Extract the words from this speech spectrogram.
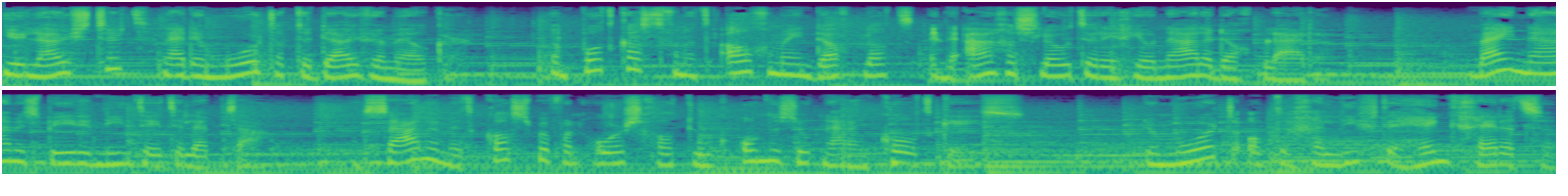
Je luistert naar De Moord op de Duivenmelker. Een podcast van het Algemeen Dagblad en de aangesloten regionale dagbladen. Mijn naam is Berendien Tetelepta. En samen met Casper van Oorschot doe ik onderzoek naar een cold case. De moord op de geliefde Henk Gerritsen.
